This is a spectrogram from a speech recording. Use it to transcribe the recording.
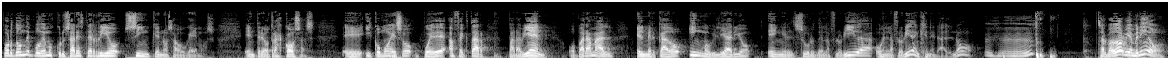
por dónde podemos cruzar este río sin que nos ahoguemos, entre otras cosas, eh, y cómo eso puede afectar para bien o para mal el mercado inmobiliario en el sur de la Florida o en la Florida en general, ¿no? Salvador, bienvenido.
